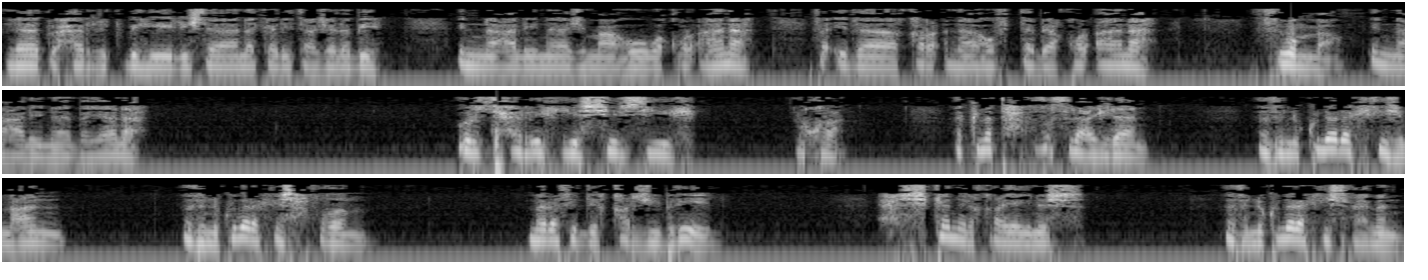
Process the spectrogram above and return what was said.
لا تحرك به لسانك لتعجل به. إن علينا جمعه وقرآنه فإذا قرأناه فاتبع قرآنه. ثم إن علينا بيانه. ورتحرك يسير القرآن. أكنا تحفظ العجلان أذن كنا لك تجمعا أذن كنا لك تحفظا مرة الدقار جبريل. حس كان القراية ينس. أذن كنا لك تسفهما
